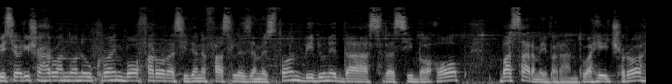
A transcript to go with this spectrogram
بسیاری شهروندان اوکراین با فرارسیدن فصل زمستان بدون دسترسی به آب به سر می‌برند و هیچ راه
